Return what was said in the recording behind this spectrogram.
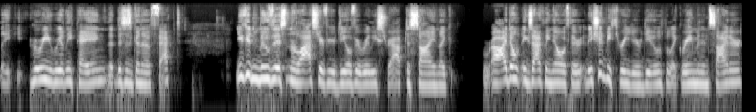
Like, who are you really paying that this is going to affect? You could move this in the last year of your deal if you're really strapped to sign. Like, I don't exactly know if they're they should be three year deals, but like Raymond and Insider,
